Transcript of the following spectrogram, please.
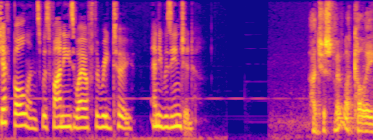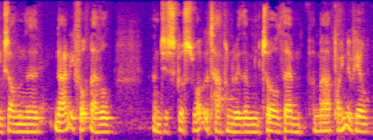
Geoff Bollands was finding his way off the rig too, and he was injured. I just met my colleagues on the 90 foot level and discussed what had happened with them and told them from my point of view.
